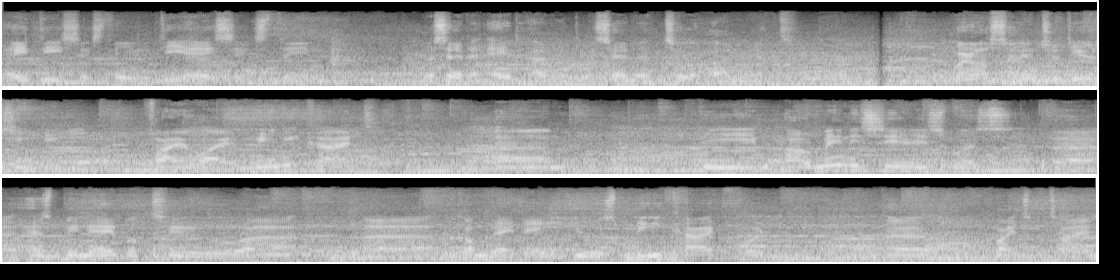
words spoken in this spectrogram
AD16, DA16, Rosetta 800, Rosetta 200. We're also introducing the FireWire Mini card. Um, the, our mini series was uh, has been able to uh, uh, accommodate a USB card for uh, quite some time,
